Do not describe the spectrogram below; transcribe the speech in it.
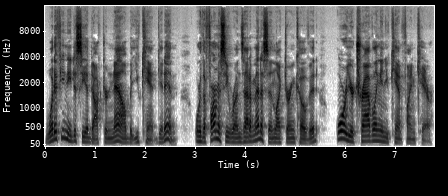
What if you need to see a doctor now, but you can't get in? Or the pharmacy runs out of medicine, like during COVID, or you're traveling and you can't find care.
